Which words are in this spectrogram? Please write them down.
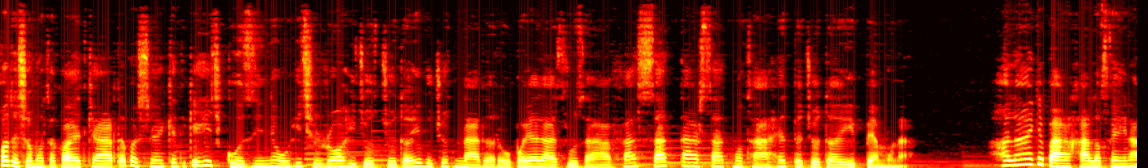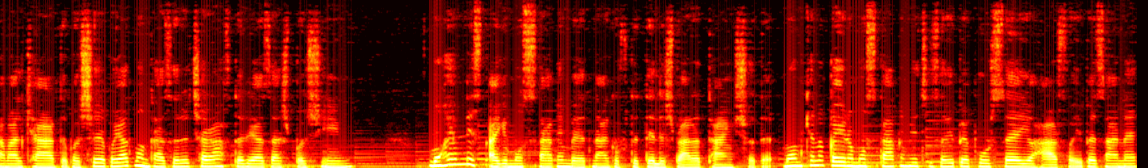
خودش متقاعد کرده باشه که دیگه هیچ گزینه و هیچ راهی جز جدایی وجود نداره و باید از روز اول 100 درصد متعهد به جدایی بمونه. حالا اگه برخلاف این عمل کرده باشه باید منتظر چه رفتاری ازش باشیم؟ مهم نیست اگه مستقیم بهت نگفته دلش برات تنگ شده. ممکنه غیر مستقیم یه چیزایی بپرسه یا حرفایی بزنه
